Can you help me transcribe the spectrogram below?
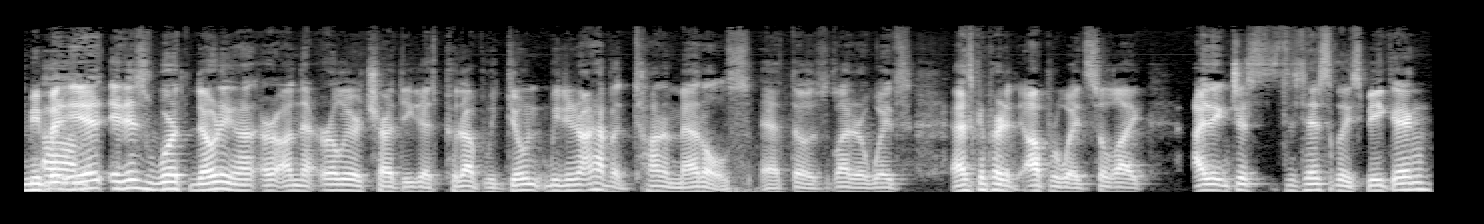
I mean, but um, it, it is worth noting on, on that earlier chart that you guys put up. We don't, we do not have a ton of medals at those lighter weights as compared to the upper weights. So, like, I think just statistically speaking,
